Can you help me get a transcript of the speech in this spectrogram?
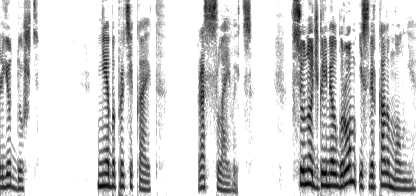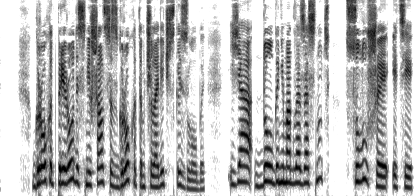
Льет дождь. Небо протекает, расслаивается. Всю ночь гремел гром и сверкала молния. Грохот природы смешался с грохотом человеческой злобы. Я долго не могла заснуть, слушая эти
